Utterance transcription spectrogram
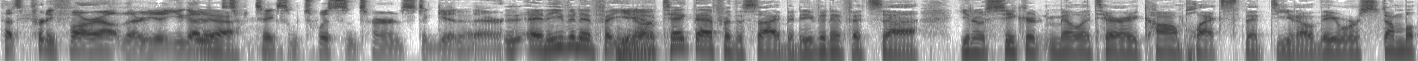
that's pretty far out there. You, you got to Yeah. take some twists and turns to get there. And even if you know, take that for the side, but even if it's uh, you know, secret military complex that you know they were stumble,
